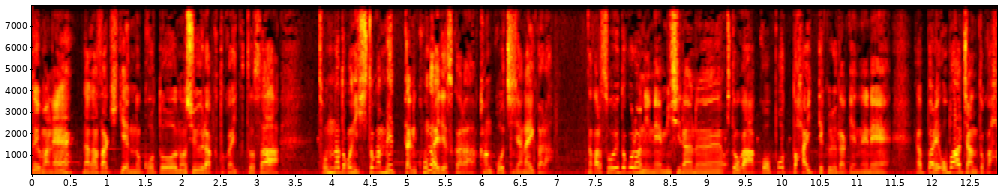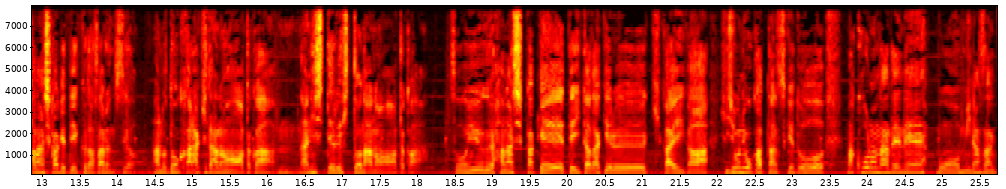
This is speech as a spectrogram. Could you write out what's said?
例えばね、長崎県の五島の集落とか行くとさ、そんなとこに人がめったに来ないですから、観光地じゃないから。だからそういうところにね、見知らぬ人がこうポッと入ってくるだけでね、やっぱりおばあちゃんとか話しかけてくださるんですよ。あの、どこから来たのとか、うん、何してる人なのとか、そういう話しかけていただける機会が非常に多かったんですけど、まあコロナでね、もう皆さん、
